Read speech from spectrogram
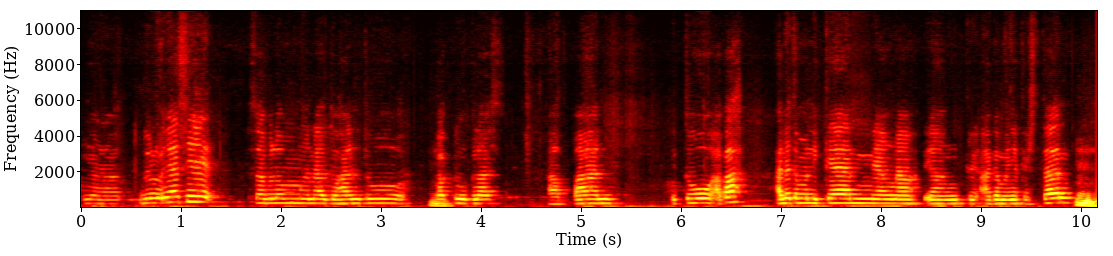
Ya, dulunya sih sebelum mengenal Tuhan tuh hmm. waktu kelas 8 itu apa? Ada teman Niken yang yang agamanya Kristen. Hmm.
